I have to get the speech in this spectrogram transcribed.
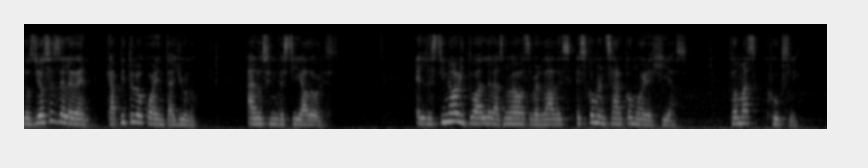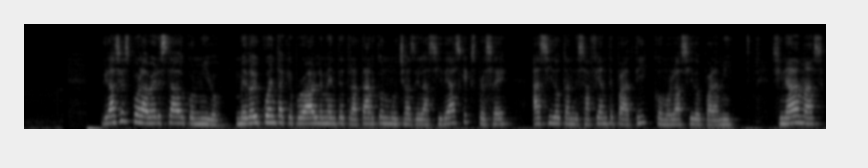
Los dioses del Edén, capítulo 41. A los investigadores. El destino habitual de las nuevas verdades es comenzar como herejías. Thomas Huxley. Gracias por haber estado conmigo. Me doy cuenta que probablemente tratar con muchas de las ideas que expresé ha sido tan desafiante para ti como lo ha sido para mí. Si nada más,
